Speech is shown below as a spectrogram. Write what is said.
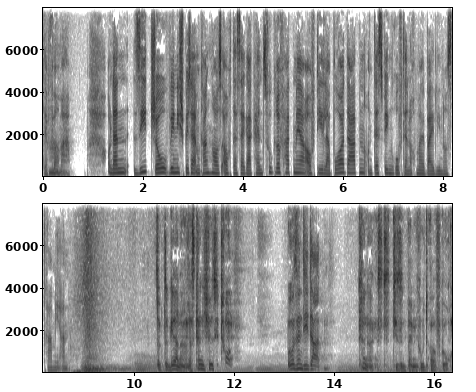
der Firma. Und dann sieht Joe wenig später im Krankenhaus auch, dass er gar keinen Zugriff hat mehr auf die Labordaten und deswegen ruft er nochmal bei Linus Trami an. Dr. Gerner, was kann ich für Sie tun? Wo sind die Daten? Keine Angst, die sind bei mir gut aufgehoben.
